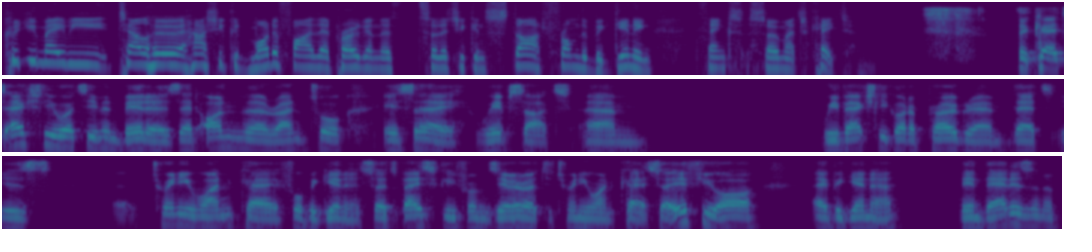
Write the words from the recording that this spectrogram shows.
Could you maybe tell her how she could modify that program that, so that she can start from the beginning? Thanks so much, Kate. Okay, it's actually what's even better is that on the Run Talk SA website, um, we've actually got a program that is 21k uh, for beginners. So it's basically from zero to 21k. So if you are a beginner, then that is an,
